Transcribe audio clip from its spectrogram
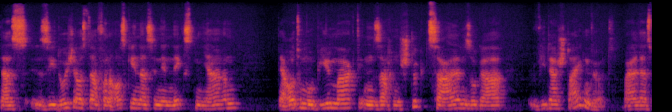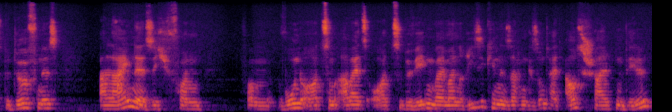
dass sie durchaus davon ausgehen, dass in den nächsten Jahren der Automobilmarkt in Sachen Stückzahlen sogar wieder steigen wird, weil das Bedürfnis, alleine sich von, vom Wohnort zum Arbeitsort zu bewegen, weil man Risiken in Sachen Gesundheit ausschalten will,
